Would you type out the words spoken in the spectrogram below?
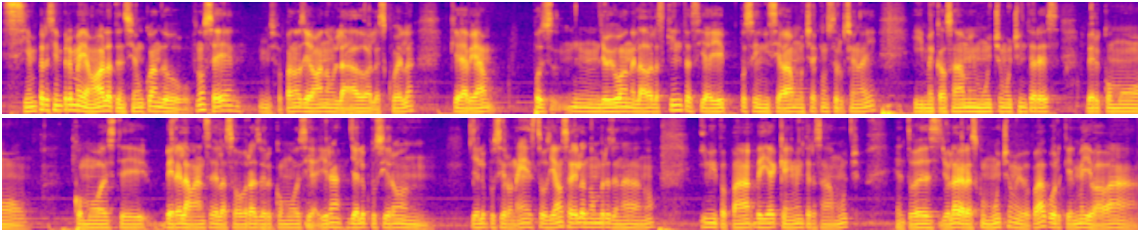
siempre, siempre me llamaba la atención cuando, no sé, mis papás nos llevaban a un lado a la escuela, que había, pues mm, yo vivo en el lado de las quintas y ahí pues se iniciaba mucha construcción ahí y me causaba a mí mucho, mucho interés ver cómo, cómo este, ver el avance de las obras, ver cómo decía, mira, ya le pusieron, ya le pusieron estos, ya no sabía los nombres de nada, ¿no? Y mi papá veía que a mí me interesaba mucho. Entonces yo le agradezco mucho a mi papá porque él me llevaba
